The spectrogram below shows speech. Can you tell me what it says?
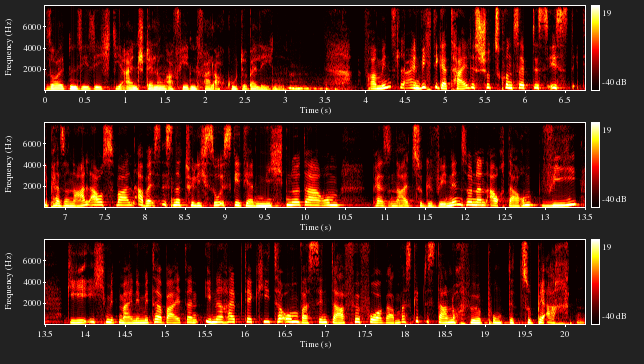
sollten sie sich die Einstellung auf jeden Fall auch gut überlegen. Mhm. Frau Minzel, ein wichtiger Teil des Schutzkonzeptes ist die Personalauswahl. Aber es ist natürlich so, es geht ja nicht nur darum, Personal zu gewinnen, sondern auch darum, wie gehe ich mit meinen Mitarbeitern innerhalb der Kita um? Was sind da für Vorgaben? Was gibt es da noch für Punkte zu beachten?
